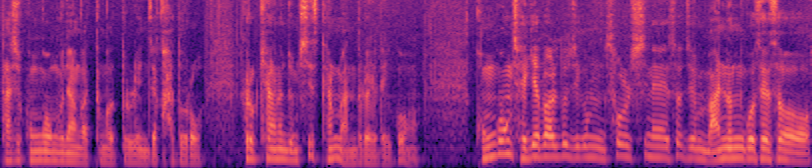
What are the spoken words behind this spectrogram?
다시 공공분양 같은 것들로 이제 가도록 그렇게 하는 좀 시스템을 만들어야 되고 공공 재개발도 지금 서울 시내에서 지금 많은 곳에서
